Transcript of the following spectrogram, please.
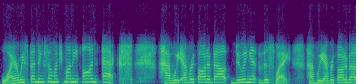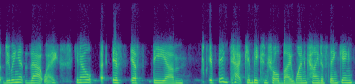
Why are we spending so much money on X? Have we ever thought about doing it this way? Have we ever thought about doing it that way? You know, if, if the, um, if big tech can be controlled by one kind of thinking,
